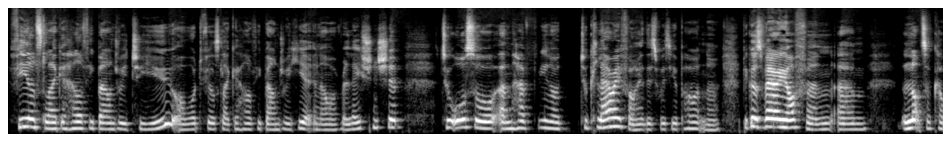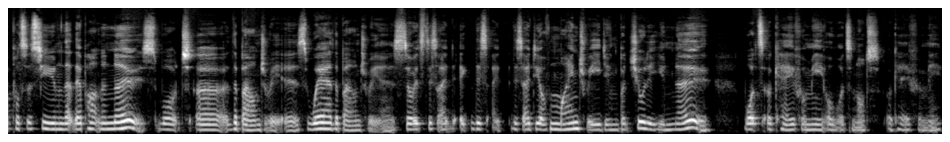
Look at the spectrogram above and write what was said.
feels like a healthy boundary to you, or what feels like a healthy boundary here in our relationship? to also um, have you know to clarify this with your partner because very often um, lots of couples assume that their partner knows what uh, the boundary is where the boundary is so it's this idea this this idea of mind reading but surely you know what's okay for me or what's not okay for me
